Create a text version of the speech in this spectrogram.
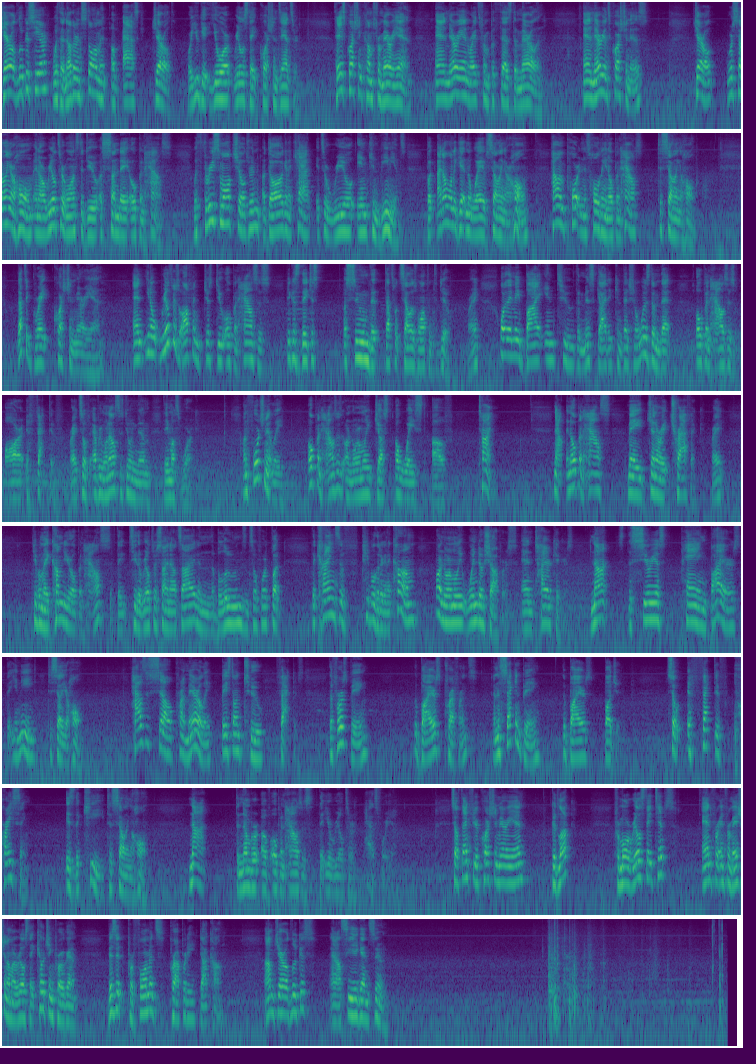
Gerald Lucas here with another installment of Ask Gerald, where you get your real estate questions answered. Today's question comes from Marianne, and Marianne writes from Bethesda, Maryland. And Marianne's question is Gerald, we're selling our home, and our realtor wants to do a Sunday open house. With three small children, a dog, and a cat, it's a real inconvenience. But I don't want to get in the way of selling our home. How important is holding an open house to selling a home? That's a great question, Marianne. And you know, realtors often just do open houses because they just assume that that's what sellers want them to do, right? Or they may buy into the misguided conventional wisdom that open houses are effective, right? So if everyone else is doing them, they must work. Unfortunately, open houses are normally just a waste of time. Now, an open house may generate traffic, right? People may come to your open house if they see the realtor sign outside and the balloons and so forth, but the kinds of people that are going to come are normally window shoppers and tire kickers, not the serious paying buyers that you need to sell your home. Houses sell primarily based on two factors. The first being the buyer's preference, and the second being the buyer's budget. So effective pricing is the key to selling a home, not the number of open houses that your realtor has for you. So thanks for your question, Marianne. Good luck. For more real estate tips and for information on my real estate coaching program, visit performanceproperty.com. I'm Gerald Lucas, and I'll see you again soon.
